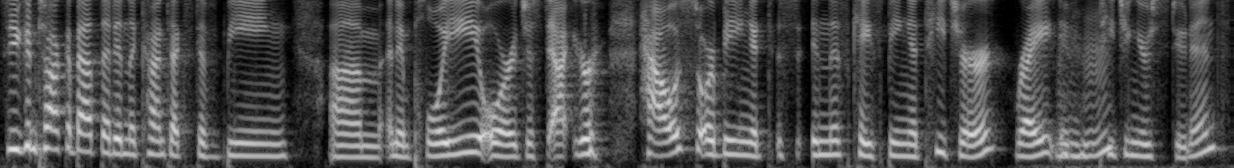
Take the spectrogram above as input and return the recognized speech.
So you can talk about that in the context of being um, an employee or just at your house or being, a, in this case, being a teacher, right? And teaching your students.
